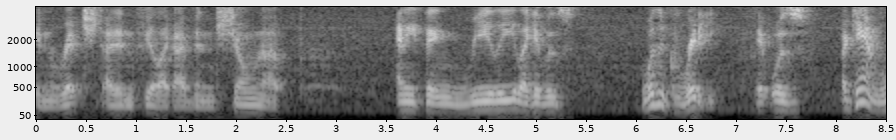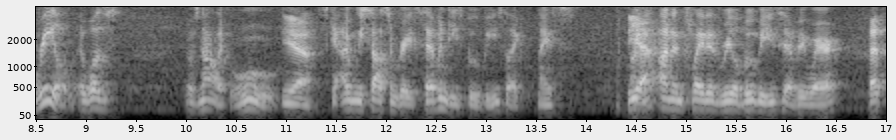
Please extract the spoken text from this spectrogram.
enriched. I didn't feel like I've been shown up anything really. Like it was, it wasn't gritty. It was again real. It was. It was not like ooh Yeah. Sca- we saw some great 70s boobies like nice Yeah. un- uninflated real boobies everywhere That's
